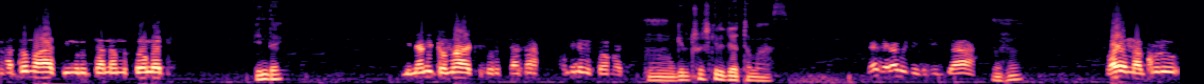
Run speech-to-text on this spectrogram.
nka Tomasi mu Rutana Musongati. Inde? Minani Tomasi mu Rutana komine Musongati? Mm, gira ucushikirije Thomas. Ndagera gushikiriza Mhm. bayo makuru.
